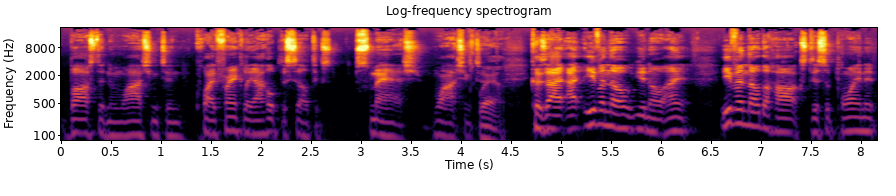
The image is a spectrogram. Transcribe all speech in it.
Boston and Washington. Quite frankly, I hope the Celtics smash Washington Well. because I, I even though you know I even though the Hawks disappointed.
